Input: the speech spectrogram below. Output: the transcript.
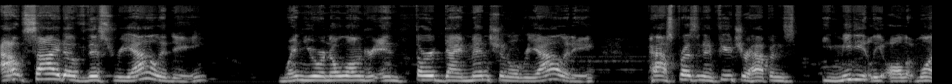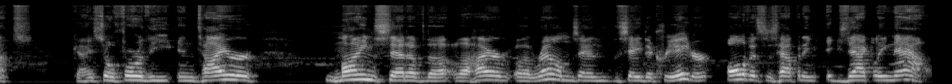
outside of this reality when you are no longer in third dimensional reality past present and future happens immediately all at once okay so for the entire mindset of the, the higher uh, realms and say the creator, all of this is happening exactly now.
